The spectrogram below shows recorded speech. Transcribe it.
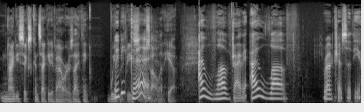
96 consecutive hours, I think we We'd would be be so solid. Yeah. I love driving. I love road trips with you.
